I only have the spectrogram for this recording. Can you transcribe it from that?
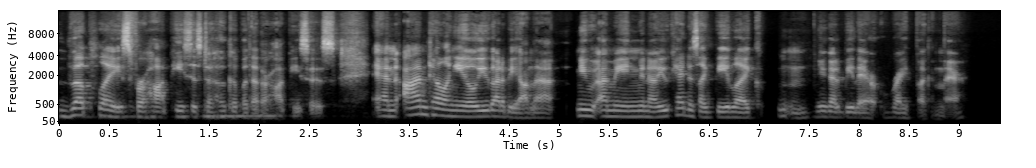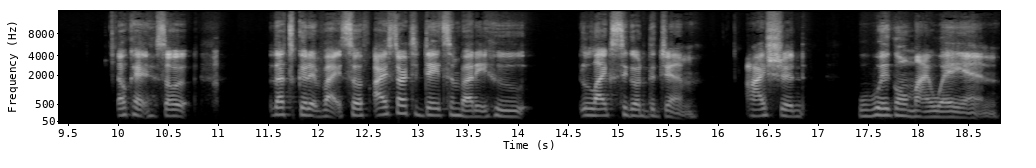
the place for hot pieces to hook up with other hot pieces. And I'm telling you, you got to be on that. You, I mean, you know, you can't just like be like, Mm-mm, you got to be there, right fucking there. Okay, so that's good advice. So if I start to date somebody who likes to go to the gym, I should wiggle my way in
